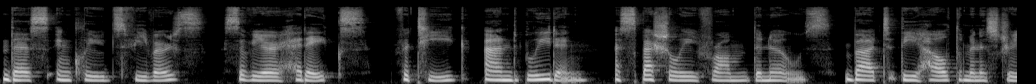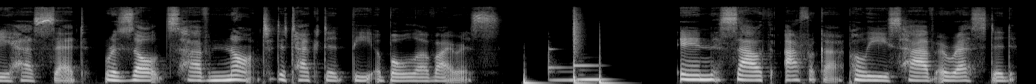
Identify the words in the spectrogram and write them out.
This includes fevers, severe headaches, fatigue, and bleeding especially from the nose. But the health ministry has said results have not detected the Ebola virus. In South Africa, police have arrested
